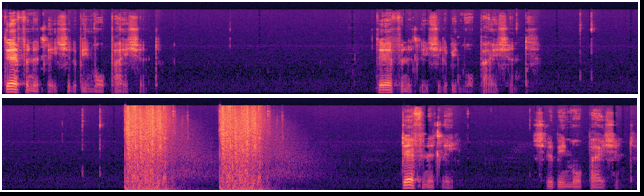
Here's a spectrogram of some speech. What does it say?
Definitely should have been more patient. Definitely should have been more patient. Definitely should have been more patient.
